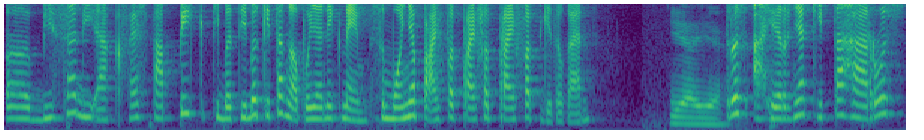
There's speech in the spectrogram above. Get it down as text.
eh, bisa diakses tapi tiba-tiba kita nggak punya nickname. Semuanya private private private gitu kan. iya iya Terus akhirnya kita harus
